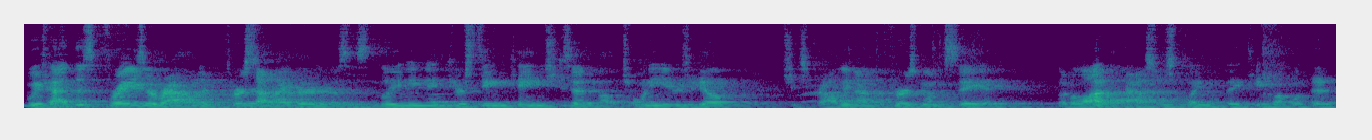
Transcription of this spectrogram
We've had this phrase around, and the first time I heard it was this lady named Christine King. She said about 20 years ago. She's probably not the first one to say it, but a lot of pastors claim that they came up with it.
